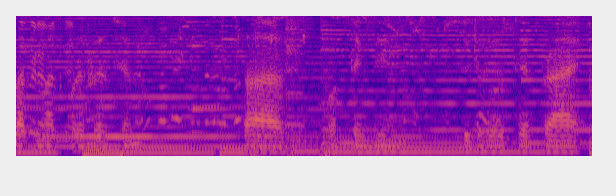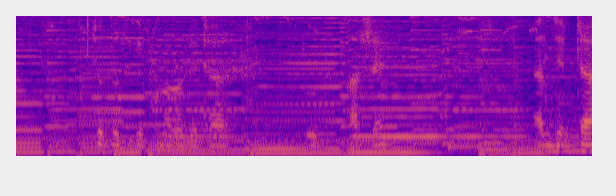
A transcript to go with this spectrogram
বাজিমাত করে ফেলছেন। তার প্রত্যেক দিন দুইটা গরুতে প্রায় চোদ্দ থেকে পনেরো লিটার দুধ আসে, আর যেটা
